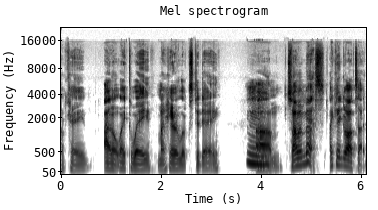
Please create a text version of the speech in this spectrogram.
okay, I don't like the way my hair looks today. Mm. Um, so I'm a mess. I can't go outside.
